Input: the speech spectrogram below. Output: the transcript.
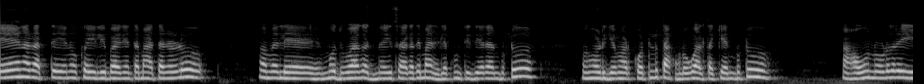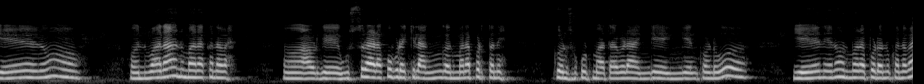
ಏನಾರ ಅತ್ತೆ ಏನೋ ಕೈಲಿ ಬಾಯಿ ಅಂತ ಮಾತಾಡೋಳು. ಆಮೇಲೆ ಮದುವಾಗ ಹದಿನೈದು ಸಾಗದೆ ಮನೇಲೆ ಕುಂತಿದ್ದೀರ ಅಂದ್ಬಿಟ್ಟು, ಅಡುಗೆ ಮಾಡಿಕೊಟ್ಲು ತಗೊಂಡೋಗಿ ಹೊಲ್ತಕ್ಕೆ ಅಂದ್ಬಿಟ್ಟು. ಅವು ನೋಡಿದ್ರೆ ಏನು? ಅನುಮಾನ ಅನುಮಾನ ಕಣವ ಅವ್ಳಿಗೆ ಉಸಿರಾಡಕ್ಕೂ ಬಿಡಕ್ಕಿಲ್ಲ ಹಂಗೆ ಅನುಮಾನ ಪಡ್ತಾನೆ. ಗಂಡಸ್ರು ಕೊಟ್ಟು ಮಾತಾಡಬೇಡ, ಹಂಗೆ, ಹಿಂಗೆ ಅಂದ್ಕೊಂಡು ಏನೇನೋ ಅನುಮಾನ ಪಡೋನು ಕಣವ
